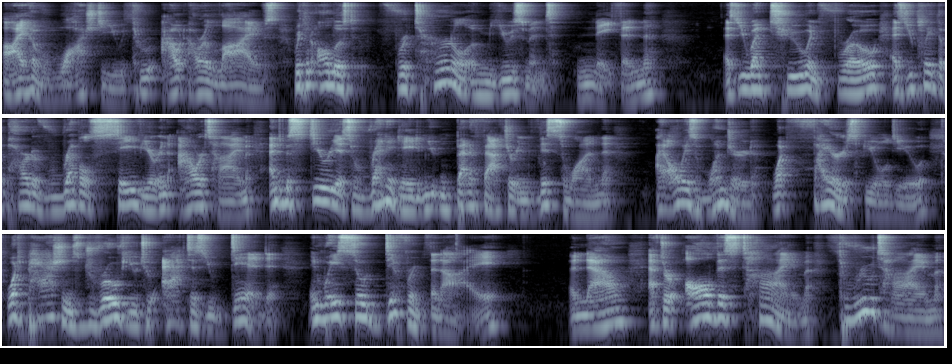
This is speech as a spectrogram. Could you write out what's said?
I have watched you throughout our lives with an almost fraternal amusement, Nathan. As you went to and fro, as you played the part of rebel savior in our time and mysterious renegade mutant benefactor in this one, I always wondered what fires fueled you, what passions drove you to act as you did, in ways so different than I. And now, after all this time, through time,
